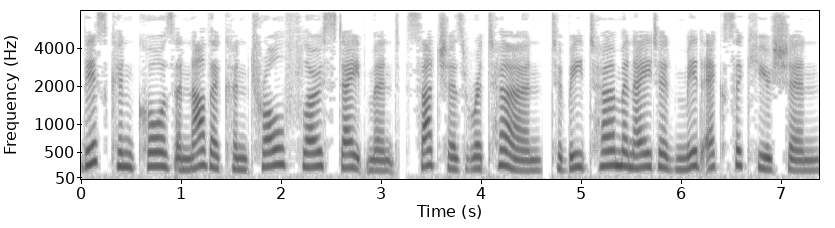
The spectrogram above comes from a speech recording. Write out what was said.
This can cause another control flow statement such as return to be terminated mid-execution.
